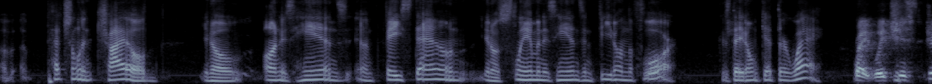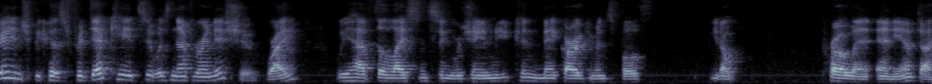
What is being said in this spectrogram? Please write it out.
a, a petulant child, you know, on his hands and face down, you know, slamming his hands and feet on the floor because they don't get their way. Right, which is strange because for decades it was never an issue, right? We have the licensing regime. You can make arguments both, you know, pro and, and anti,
